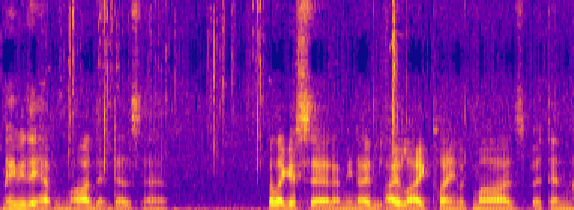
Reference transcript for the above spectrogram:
maybe they have a mod that does that. But like I said, I mean, I, I like playing with mods, but then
